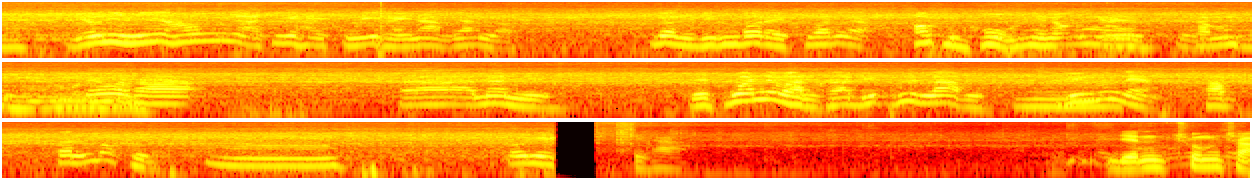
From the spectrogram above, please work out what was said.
มเดี๋ยวนี้มีเขามีหน้าที่ให้ปุ๋ยให้น้ำอยังเหรอเรื่องดินบ่ได้ควรแล้วเขาถึงโขกนี่เนาะง่ายทำมันถึงแต่ว่าถ้าถ้าอันนั่นนี่เด็ดควรในวันถ้าดิบพื้นราบนี่ดินมันแน่นครับ ตันบ่ขึ้นอืมตัวนี้สิครับเย็นชุ่มฉ่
